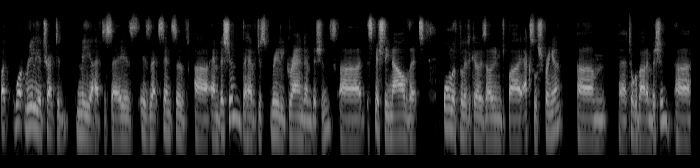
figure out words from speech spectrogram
but what really attracted me, I have to say, is is that sense of uh, ambition. They have just really grand ambitions, uh, especially now that all of Politico is owned by Axel Springer. Um, uh, talk about ambition. Uh,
